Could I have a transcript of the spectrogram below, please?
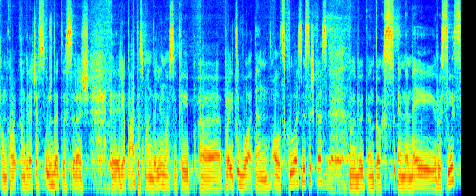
konkrečios užduotis ir aš, ir jie patys man dalinosi, kaip uh, praeitį buvo ten old schoolas visiškas, yeah, yeah. labiau ten toks MMA rusys.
